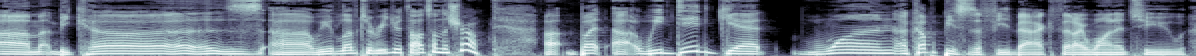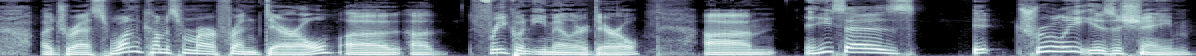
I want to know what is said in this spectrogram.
um, because uh, we'd love to read your thoughts on the show. Uh, but uh, we did get one a couple pieces of feedback that I wanted to address. One comes from our friend Daryl, uh, a frequent emailer Daryl. Um, and he says it truly is a shame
